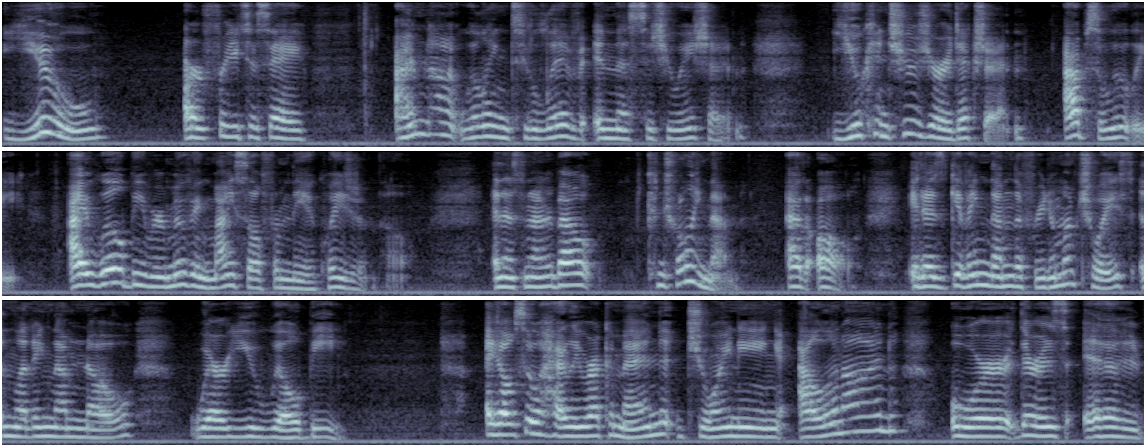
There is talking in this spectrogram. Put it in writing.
you are free to say, I'm not willing to live in this situation. You can choose your addiction. Absolutely I will be removing myself from the equation, though. And it's not about controlling them at all. It is giving them the freedom of choice and letting them know where you will be. I also highly recommend joining Al Anon, or there is a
